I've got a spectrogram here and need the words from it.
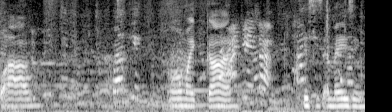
Wow. Oh my god. This is amazing.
